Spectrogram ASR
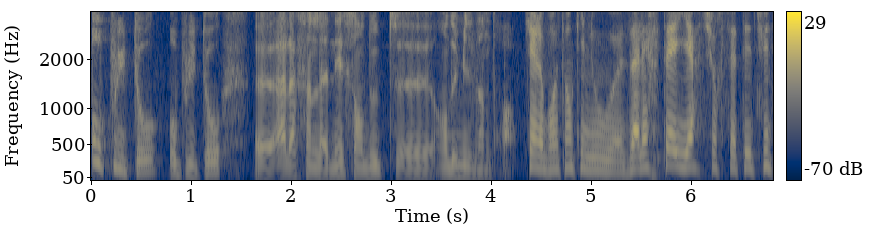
au plus tôt, au plus tôt à la fin de l'année, sans doute en 2023. Thierry Breton qui nous alertait hier sur cette cette étude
